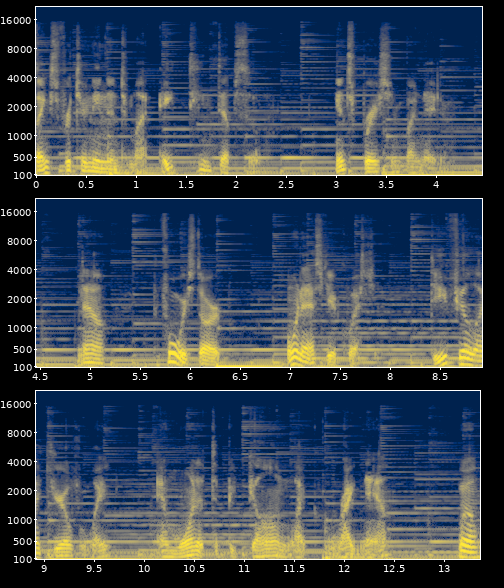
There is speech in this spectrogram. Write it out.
thanks for tuning into my 18th episode, Inspiration by Native. Now, before we start, I want to ask you a question. Do you feel like you're overweight and want it to be gone like right now? Well,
